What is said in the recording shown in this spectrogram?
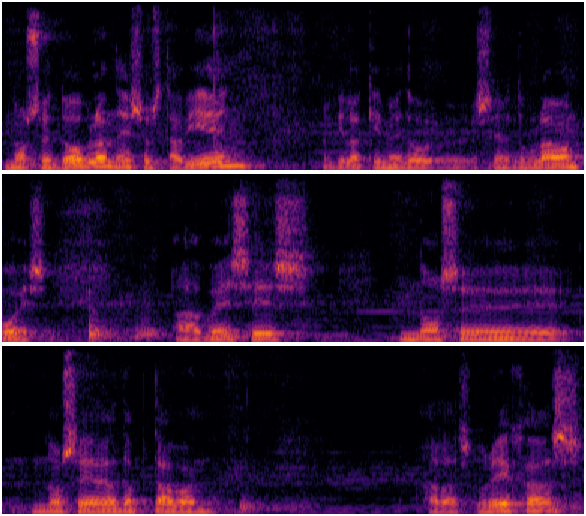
No se doblan, eso está bien porque las que me se doblaban pues a veces no se, no se adaptaban a las orejas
